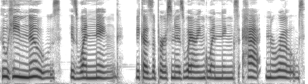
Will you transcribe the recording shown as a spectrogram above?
who he knows is Wen Ning because the person is wearing Wen Ning's hat and robes,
